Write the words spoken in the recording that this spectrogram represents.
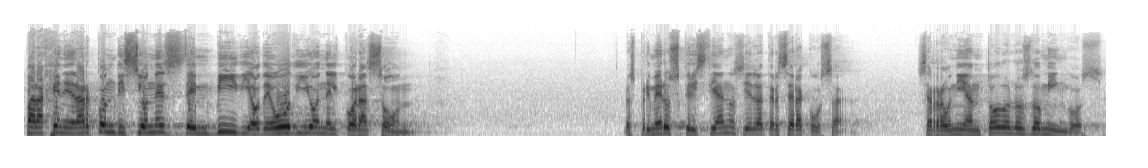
para generar condiciones de envidia o de odio en el corazón. Los primeros cristianos, y es la tercera cosa, se reunían todos los domingos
